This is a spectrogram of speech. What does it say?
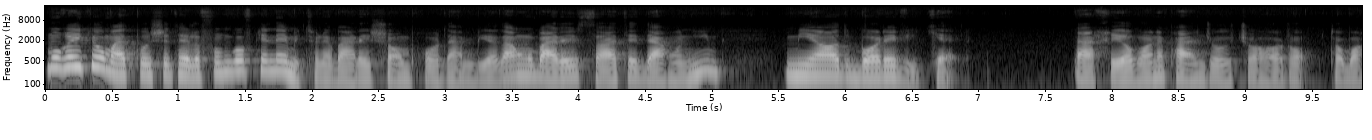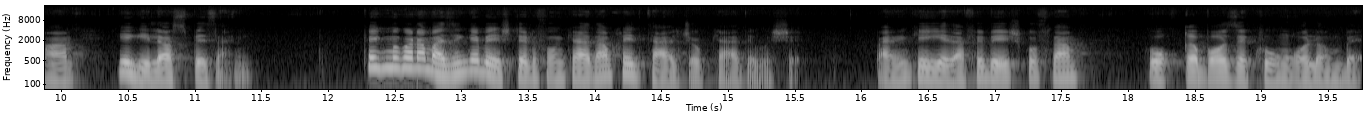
موقعی که اومد پشت تلفن گفت که نمی‌تونه برای شام خوردن بیاد اما برای ساعت ده و نیم میاد بار ویکر. در خیابان پنجاه و چهارم تا با هم یه گیلاس بزنیم. فکر می‌کنم از اینکه بهش تلفن کردم خیلی تعجب کرده باشه. برای اینکه یه دفعه بهش گفتم حق باز کون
